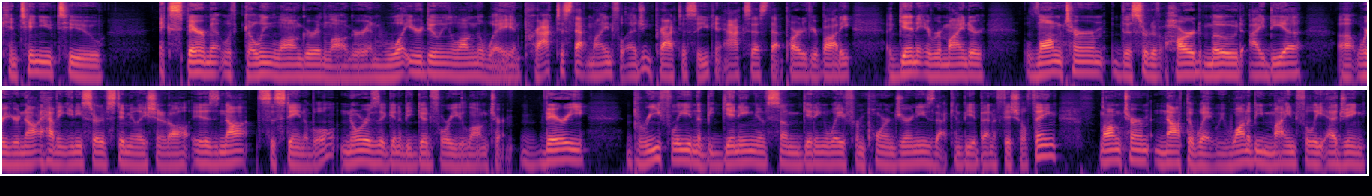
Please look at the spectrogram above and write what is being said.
continue to experiment with going longer and longer and what you're doing along the way and practice that mindful edging practice so you can access that part of your body. Again, a reminder long term, the sort of hard mode idea. Uh, where you're not having any sort of stimulation at all, it is not sustainable, nor is it going to be good for you long term. Very briefly in the beginning of some getting away from porn journeys, that can be a beneficial thing. Long term, not the way. We want to be mindfully edging,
